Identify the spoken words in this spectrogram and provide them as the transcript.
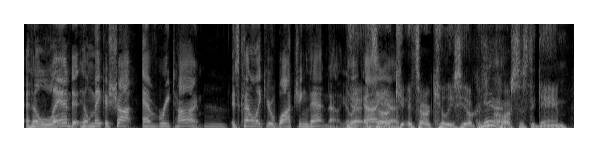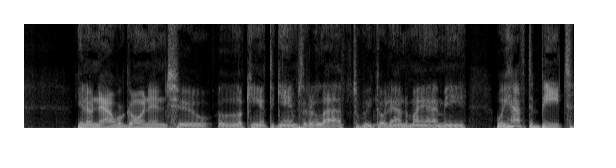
and he'll land it. He'll make a shot every time. It's kind of like you're watching that now. You're yeah, like, it's ah, our yeah. it's our Achilles heel because it Yeah. cost us the game. You know, now we're going into looking at the games that are left. We go down to Miami. We have to beat.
